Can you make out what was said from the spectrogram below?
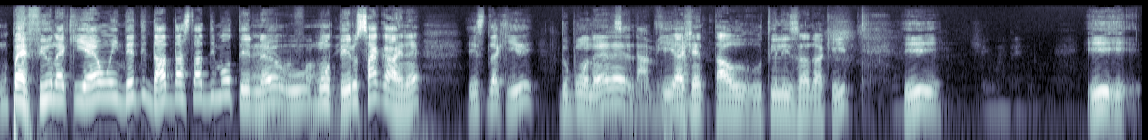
um- um perfil, né? Que é uma identidade da cidade de Monteiro, É, né? O Monteiro de- Sagaz, né? Esse daqui, do boné, Esse né? Que a gente tá utilizando aqui. E... E... e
